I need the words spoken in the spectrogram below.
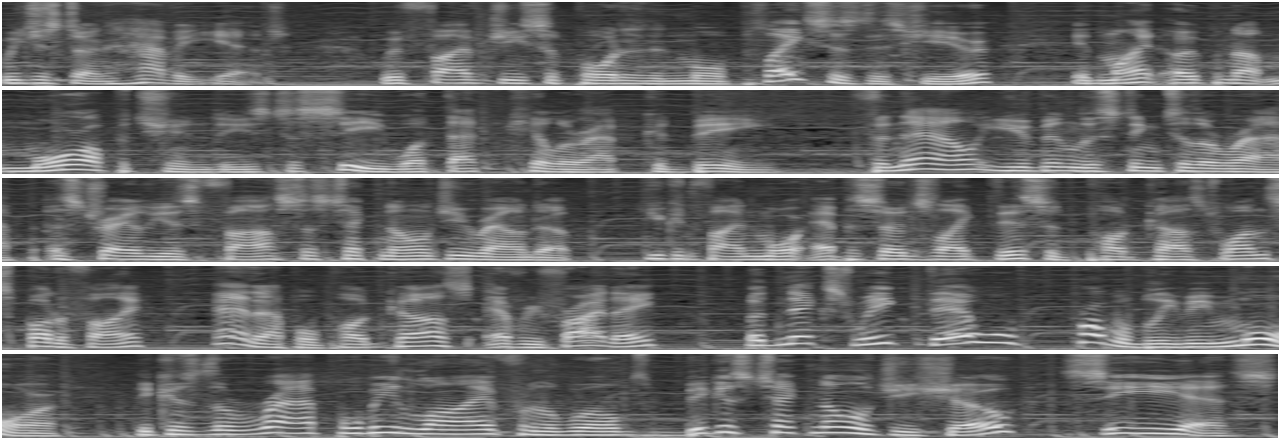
We just don't have it yet. With 5G supported in more places this year, it might open up more opportunities to see what that killer app could be. For now, you've been listening to The Wrap, Australia's fastest technology roundup. You can find more episodes like this at Podcast One, Spotify, and Apple Podcasts every Friday. But next week, there will probably be more because The Wrap will be live from the world's biggest technology show, CES,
